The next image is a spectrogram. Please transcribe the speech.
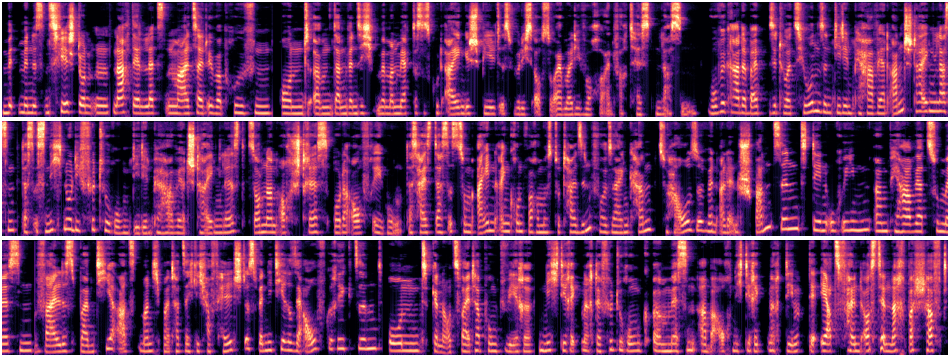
mit mindestens vier Stunden nach der letzten Mahlzeit überprüfen. Und ähm, dann, wenn sich, wenn man merkt, dass es gut eingespielt ist, würde ich es auch so einmal die Woche einfach testen lassen. Wo wir gerade bei Situationen sind, die den pH-Wert ansteigen lassen, das ist nicht nur die Fütterung, die den pH-Wert steigen lässt, sondern auch Stress oder Aufregung. Das heißt, das ist zum einen ein Grund, warum es total sinnvoll sein kann, zu Hause, wenn alle entspannt sind, den Urin-pH-Wert ähm, zu messen, weil es beim Tierarzt manchmal tatsächlich verfälscht ist, wenn die Tiere sehr aufgeregt sind. Und genau, zweiter Punkt wäre, nicht direkt nach der Fütterung äh, messen, aber auch nicht direkt nachdem der Erzfeind aus der Nachbarschaft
